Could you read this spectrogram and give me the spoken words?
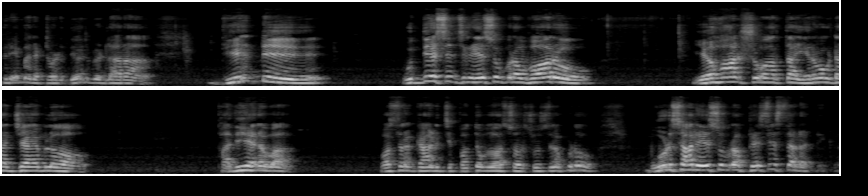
ప్రేమైనటువంటి దేవుని బిడ్డారా దీన్ని ఉద్దేశించిన యేసుప్రభు వారు యోహాన్ వార్త ఇరవై ఒకటి అధ్యాయంలో పదిహేనవ వస్త్రం కానించి పంతొమ్మిది వస్త్రం చూసినప్పుడు మూడుసార్లు యేసుప్రభు ప్రశ్నిస్తాడండి ఇక్కడ.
